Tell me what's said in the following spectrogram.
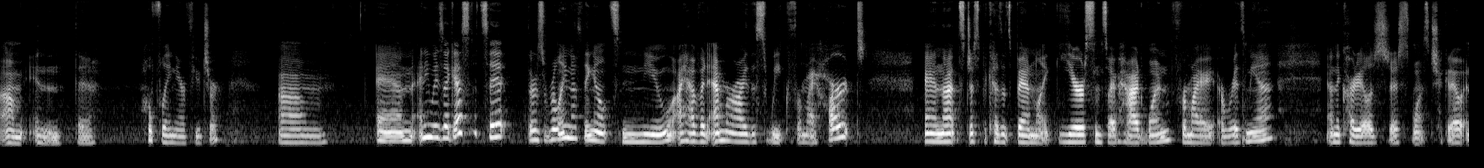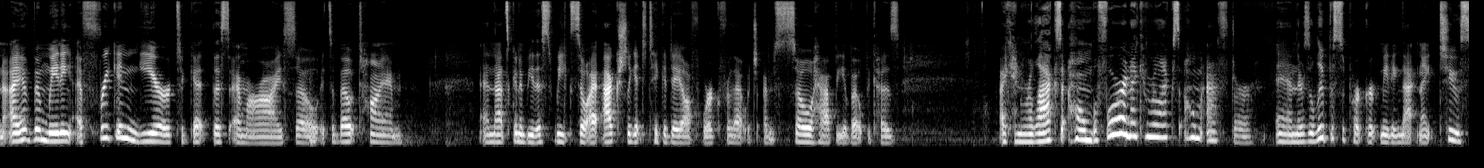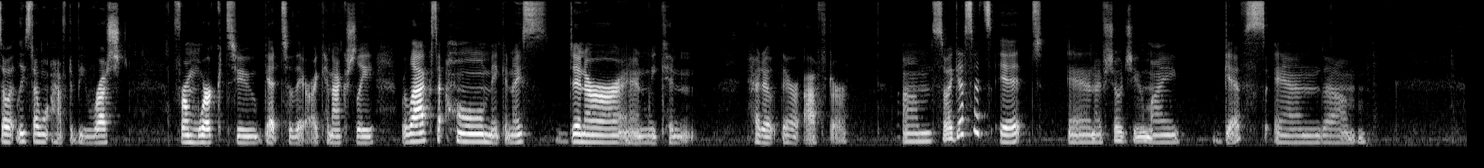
um, in the hopefully near future. Um, and anyways, I guess that's it. There's really nothing else new. I have an MRI this week for my heart, and that's just because it's been like years since I've had one for my arrhythmia, and the cardiologist just wants to check it out. And I have been waiting a freaking year to get this MRI, so it's about time. And that's going to be this week, so I actually get to take a day off work for that, which I'm so happy about because I can relax at home before and I can relax at home after. And there's a lupus support group meeting that night too, so at least I won't have to be rushed from work to get to there. I can actually relax at home, make a nice dinner, and we can head out there after. Um, so I guess that's it. And I've showed you my gifts, and um,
